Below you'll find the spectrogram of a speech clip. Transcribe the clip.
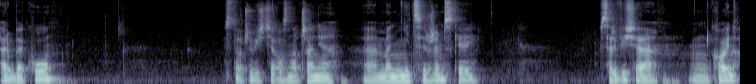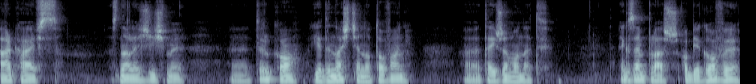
RBQ. Jest to oczywiście oznaczenie e, mennicy rzymskiej. W serwisie mm, Coin Archives znaleźliśmy e, tylko 11 notowań e, tejże monety. Egzemplarz obiegowy,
